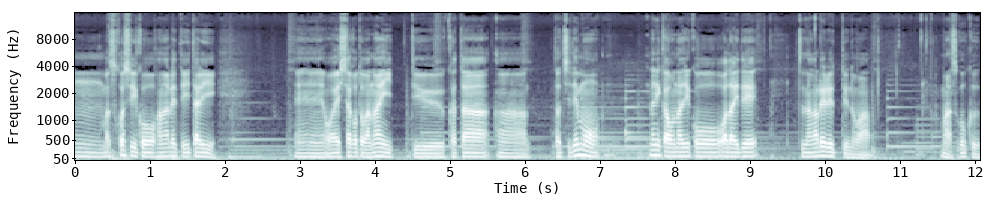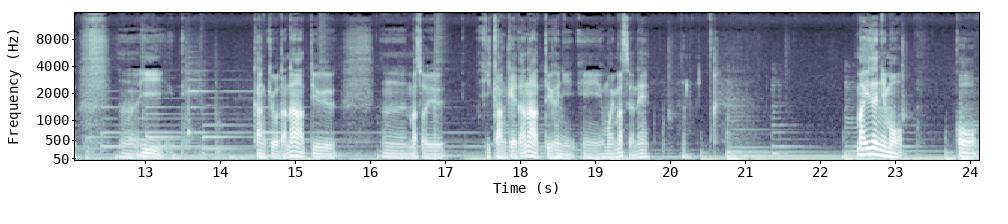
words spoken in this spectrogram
う、うんまあ、少しこう離れていたり、えー、お会いしたことがないっていう方たちでも何か同じこう話題でつながれるっていうのはまあすごく、うん、いい環境だなっていう、うんまあ、そういういい関係だなっていうふうに、えー、思いますよね。まあ以前にもこ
